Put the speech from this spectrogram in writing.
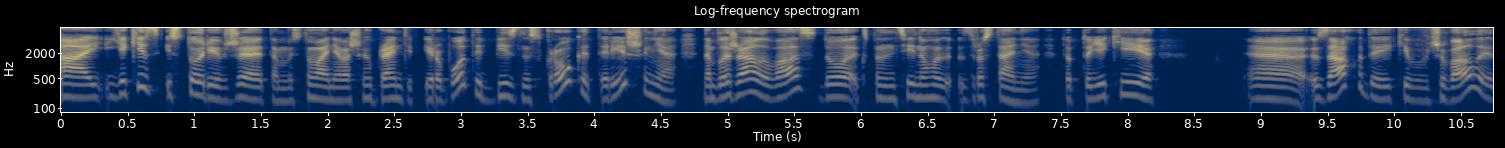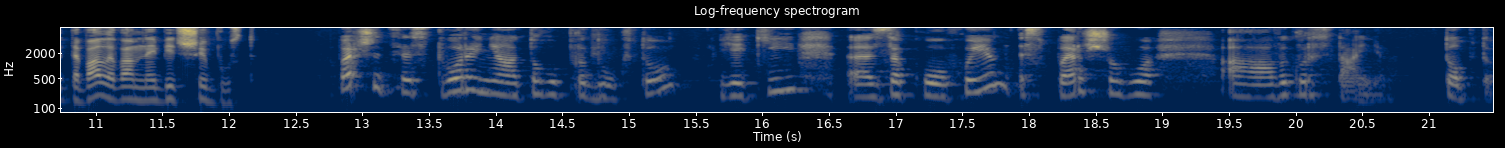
А які з історій вже там існування ваших брендів і роботи, бізнес-кроки та рішення наближали вас до експоненційного зростання? Тобто, які е, заходи, які ви вживали, давали вам найбільший буст? Перше, це створення того продукту, який е, закохує з першого використання. Тобто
